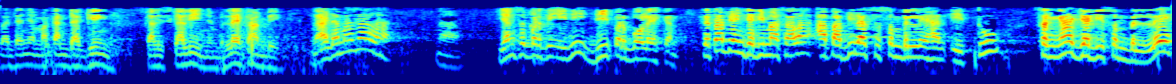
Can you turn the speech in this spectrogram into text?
badannya makan daging sekali-sekali nyembelih kambing. Nggak ada masalah. Nah, yang seperti ini diperbolehkan. Tetapi yang jadi masalah apabila sesembelihan itu sengaja disembelih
